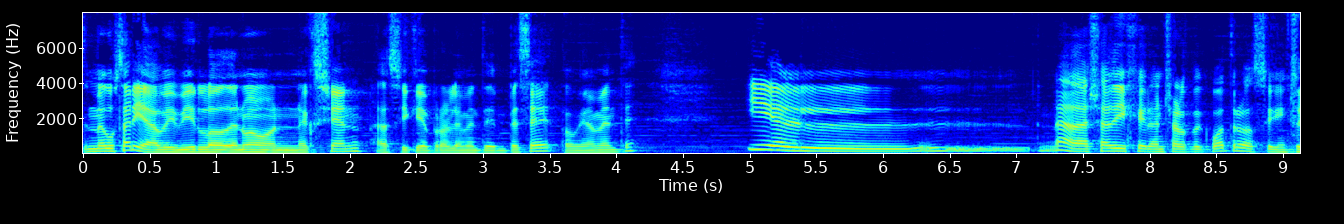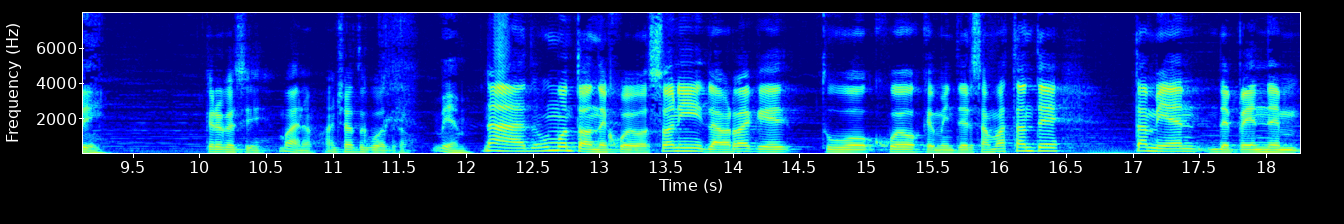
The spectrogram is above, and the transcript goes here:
me gustaría vivirlo de nuevo en Next Gen, así que probablemente empecé, obviamente. Y el... Nada, ya dije el Uncharted 4, sí. Sí, Creo que sí. Bueno, Uncharted 4. bien. Nada, un montón de juegos. Sony, la verdad que tuvo juegos que me interesan bastante. También dependen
